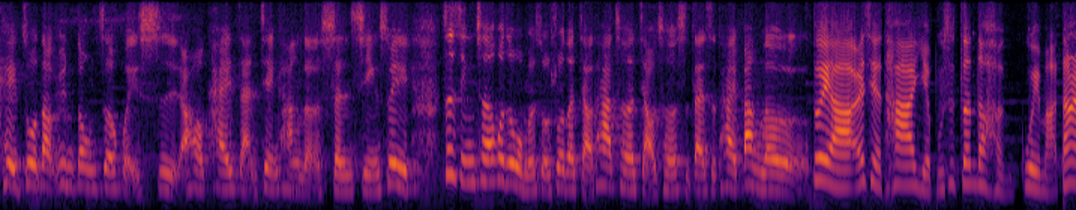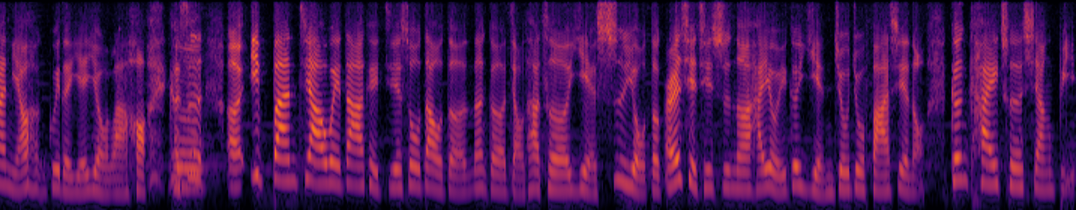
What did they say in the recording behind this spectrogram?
可以做到运动这回事，然后开展健康的身心，所以自行车或者我们所说的脚踏车、脚车实在是太棒了。对啊，而且它也不是真的很贵嘛，当然你要很贵的也有啦哈。可是呃，一般价位大家可以接受到的那个脚踏车也是有的，而且其实呢，还有一个研究就发现哦，跟开车相比，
